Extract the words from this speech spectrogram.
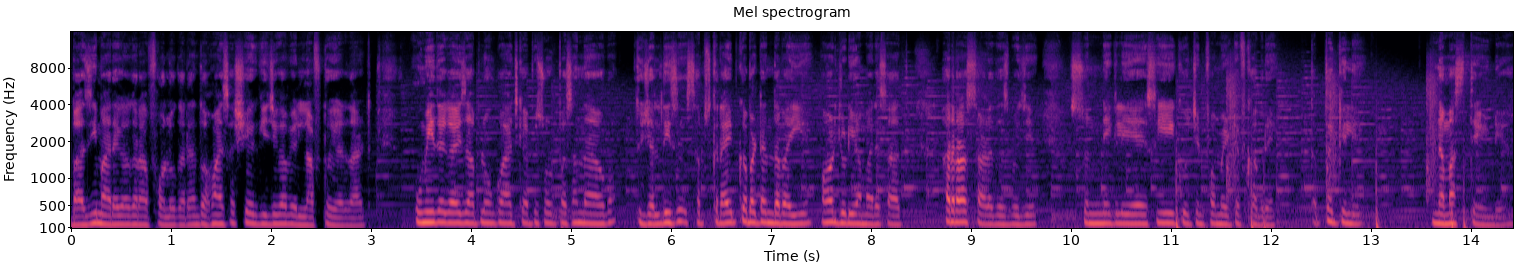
बाजी मारेगा अगर आप फॉलो कर रहे हैं? तो हमारे साथ शेयर कीजिएगा we love to hear that उम्मीद है गाइज़ आप लोगों को आज का एपिसोड पसंद आया होगा। तो जल्दी से सब्सक्राइब का बटन दबाइए और जुड़िए हमारे साथ हर रात साढ़े दस बजे सुनने के लिए ऐसी कुछ इन्फॉर्मेटिव खबरें। तब तक के लिए नमस्ते इंडिया।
